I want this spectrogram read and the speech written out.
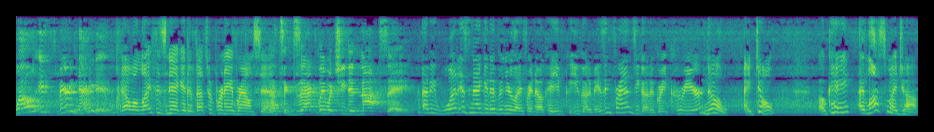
Well, it's very negative. No, well, life is negative. That's what Brene Brown said. That's exactly what she did not say. I mean, what is negative in your life right now? Okay, you've, you got amazing friends, you got a great career. No, I don't. Okay, I lost my job.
